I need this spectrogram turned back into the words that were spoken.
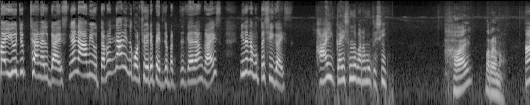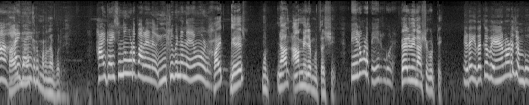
മൈ യൂട്യൂബ് ചാനൽ ഗൈസ് ഞാൻ ആമി ഉത്തമൻ. ഞാൻ ഇന്ന് കുറച്ച് പേരെ പരിചയപ്പെടുത്തി തരാം ഗൈസ് ഇതെന്നെ മുത്തശ്ശി ഗൈസ് ഹായ് ഗൈസ് എന്ന് പറ മുത്തശ്ശി. ഹായ് പറയണോ? ആ ഹായ് ഹായ് ഗൈസ് മാത്രം പറഞ്ഞാൽ പോരെ. ഹായ് ഗൈസ് എന്നും കൂടെ പറയണ. യൂട്യൂബിന്റെ നിയമമാണ്. ഹായ് ഗേസ് ഞാൻ ആമിയുടെ മുത്തശ്ശി. പേരും കൂടെ പേരും കൂടെ. പേര് മീനാക്ഷിക്കുട്ടി. എടാ ഇതൊക്കെ വേണോടെ ചമ്പു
